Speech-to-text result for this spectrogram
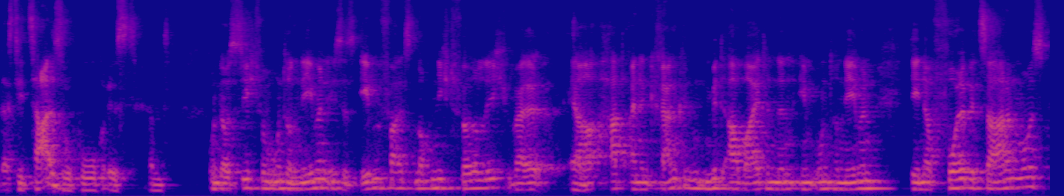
dass die Zahl so hoch ist. Und, und aus Sicht vom Unternehmen ist es ebenfalls noch nicht förderlich, weil er hat einen kranken Mitarbeitenden im Unternehmen, den er voll bezahlen muss,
